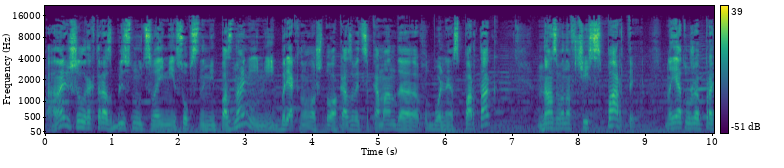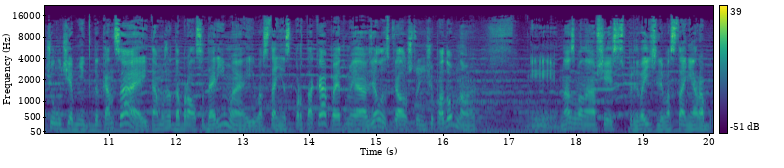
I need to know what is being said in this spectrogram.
Она решила как-то раз блеснуть своими собственными познаниями и брякнула, что, оказывается, команда футбольная «Спартак» названа в честь Спарты. Но я-то уже прочел учебник до конца, и там уже добрался до Рима и восстания Спартака, поэтому я взял и сказал, что ничего подобного. И названа в честь предводителя восстания рабов.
